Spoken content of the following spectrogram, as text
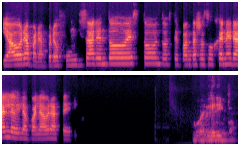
Y ahora, para profundizar en todo esto, en todo este pantallazo general, le doy la palabra a Federico. Bueno, Federico.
